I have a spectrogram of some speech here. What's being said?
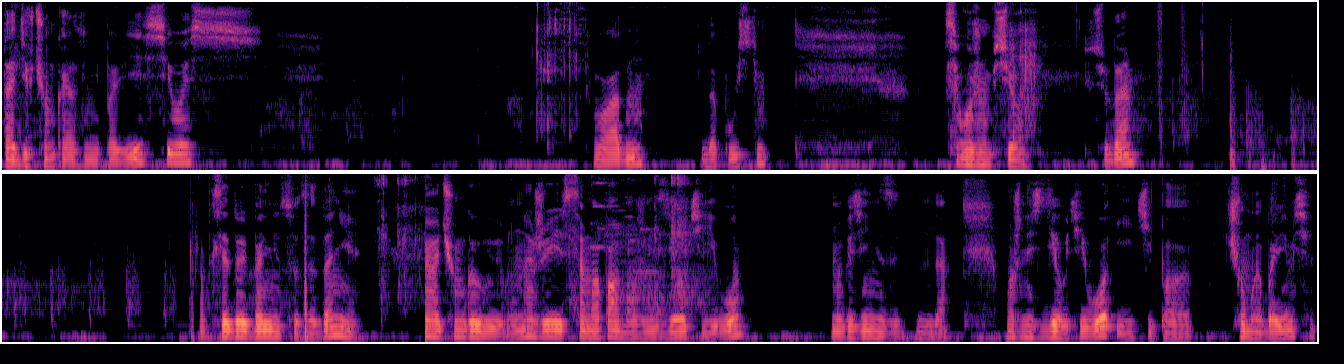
та девчонка разве не повесилась? Ладно, допустим. Сложим все сюда. Обследовать больницу задание. О чем говорю? У нас же есть самопал, можем сделать его. В магазине, да. Можно сделать его и типа, что мы боимся?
